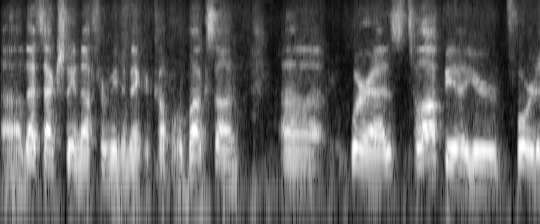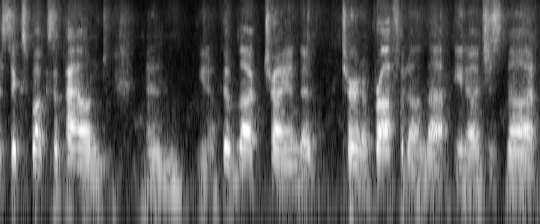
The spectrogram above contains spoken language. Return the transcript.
Uh, that's actually enough for me to make a couple of bucks on. Uh, whereas tilapia, you're four to six bucks a pound, and you know, good luck trying to turn a profit on that. You know, it's just not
